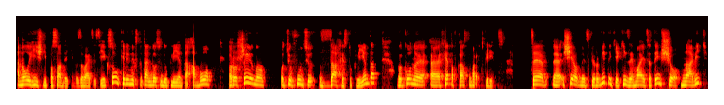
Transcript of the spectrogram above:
аналогічні посади, які називаються CXO, керівник з питань досвіду клієнта, або розширено оцю функцію захисту клієнта виконує е, Head of Customer Experience. Це е, ще один співробітник, який займається тим, що навіть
